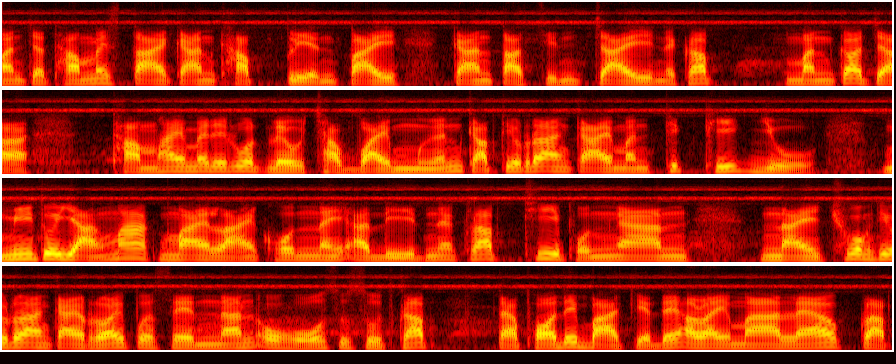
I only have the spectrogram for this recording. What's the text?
มันจะทำให้สไตล์การขับเปลี่ยนไปการตัดสินใจนะครับ มันก็จะ ทำให้ไม่ได้รวดเร็วฉับไวเหมือนกับที่ร่างกายมันพลิกๆอยู่ มีตัวอย่างมากมายหลายคนในอดีตนะครับ ที่ผลงานในช่วงที่ร่างกายร้อยเปอร์เซ็นต์นั้นโอ้โหสุดๆครับ แต่พอได้บาดเจ็บได้อะไรมาแล้วกลับ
